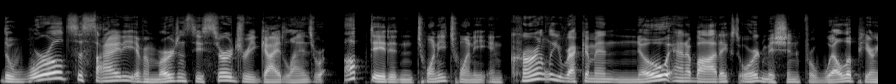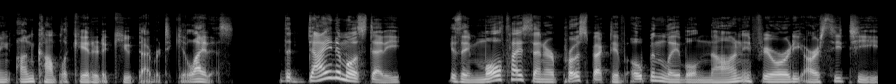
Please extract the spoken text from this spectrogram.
The World Society of Emergency Surgery guidelines were updated in 2020 and currently recommend no antibiotics or admission for well appearing uncomplicated acute diverticulitis. The DINAMO study is a multi center prospective open label non inferiority RCT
